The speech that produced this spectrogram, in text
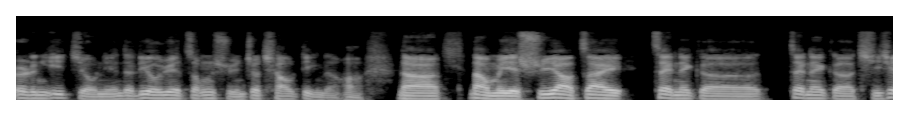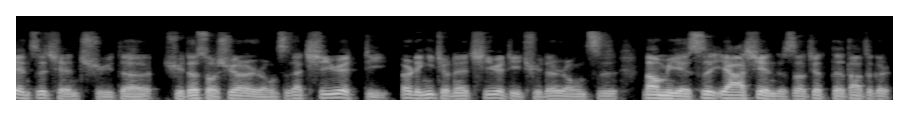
二零一九年的六月中旬就敲定了哈。那那我们也需要在。在那个在那个期限之前取得取得所需要的融资，在七月底，二零一九年七月底取得融资，那我们也是压线的时候就得到这个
